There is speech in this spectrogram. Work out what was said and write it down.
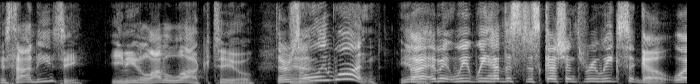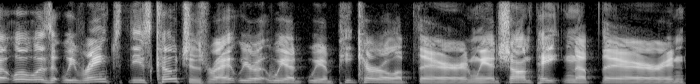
It's not easy. You need a lot of luck too. There's And- only one. Yeah. I mean, we, we had this discussion three weeks ago. What, what was it? We ranked these coaches, right? We were, we had we had Pete Carroll up there, and we had Sean Payton up there, and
